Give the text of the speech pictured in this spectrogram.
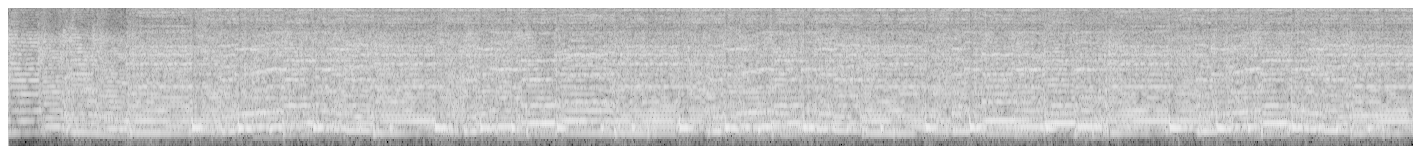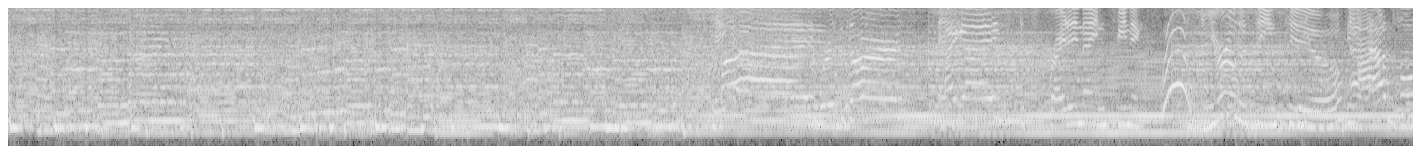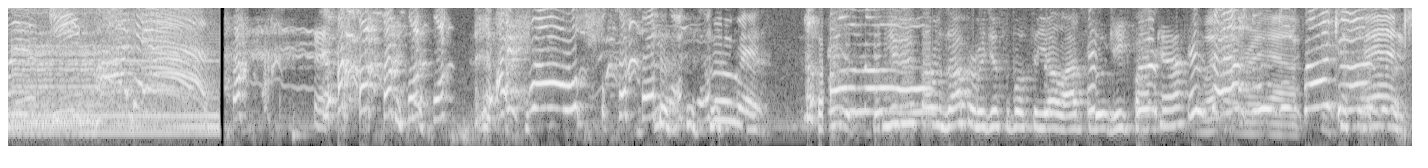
Hey supposed to yell "Absolute Geek Podcast"? It's the absolute yeah. geek podcast! Man,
